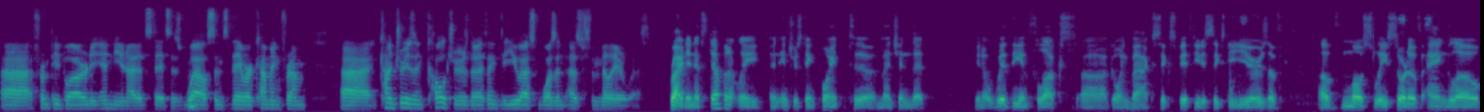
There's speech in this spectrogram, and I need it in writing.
uh, from people already in the United States as well, since they were coming from uh, countries and cultures that I think the U.S. wasn't as familiar with. Right, and it's definitely an interesting point to mention that you know with the influx uh, going back 650 to 60 years of of mostly sort of Anglo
